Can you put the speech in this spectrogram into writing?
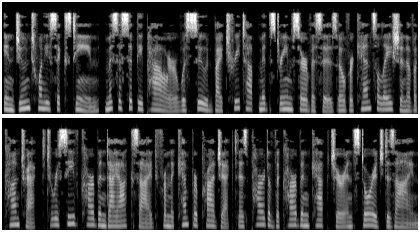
In June 2016, Mississippi Power was sued by Treetop Midstream Services over cancellation of a contract to receive carbon dioxide from the Kemper project as part of the carbon capture and storage design.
